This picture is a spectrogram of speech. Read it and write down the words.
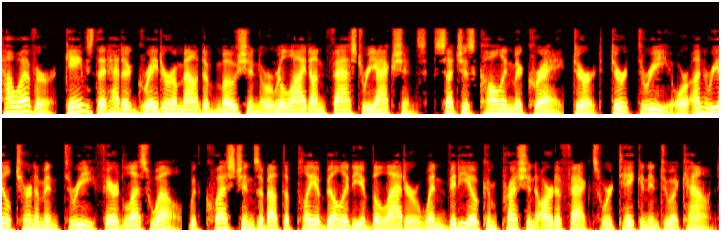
However, games that had a greater amount of motion or relied on fast reactions, such as Colin McRae, Dirt, Dirt 3 or Unreal Tournament 3 fared less well, with questions about the playability of the latter when video compression artifacts were taken into account.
